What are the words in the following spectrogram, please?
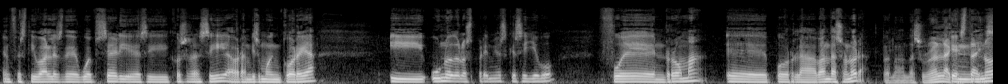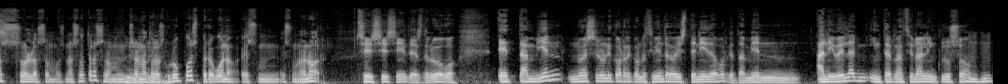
en festivales de web series y cosas así, ahora mismo en Corea. Y uno de los premios que se llevó fue en Roma eh, por la banda sonora. Por la banda sonora en la que, que estáis. no solo somos nosotros, son, son Ujú. otros grupos, pero bueno, es un, es un honor. Sí, sí, sí, desde luego. Eh, también no es el único reconocimiento que habéis tenido, porque también a nivel internacional incluso, Ujú.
